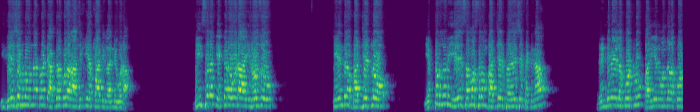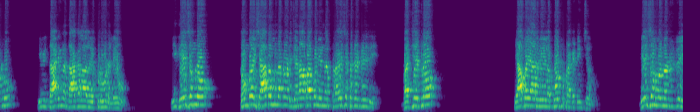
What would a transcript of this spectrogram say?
ఈ దేశంలో ఉన్నటువంటి అగ్రకుల రాజకీయ పార్టీలు అన్నీ కూడా బీసీలకు ఎక్కడ కూడా ఈరోజు కేంద్ర బడ్జెట్లో ఎప్పుడు చూడు ఏ సంవత్సరం బడ్జెట్ ప్రవేశపెట్టినా రెండు వేల కోట్లు పదిహేను వందల కోట్లు ఇవి దాటిన దాఖలాలు ఎప్పుడు కూడా లేవు. ఈ దేశంలో తొంభై శాతం ఉన్నటువంటి జనాభాకు నిన్న ప్రవేశపెట్టేటువంటి బడ్జెట్లో యాభై ఆరు వేల కోట్లు ప్రకటించారు. దేశంలో ఉన్నటువంటి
